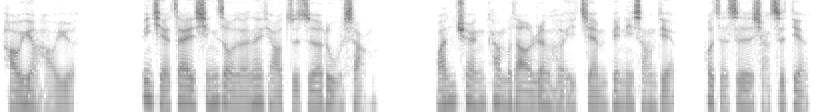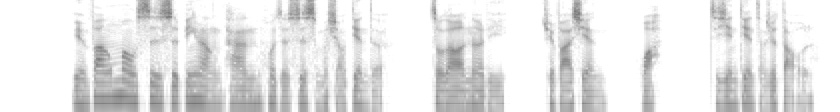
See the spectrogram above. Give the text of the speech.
好远好远，并且在行走的那条直直的路上，完全看不到任何一间便利商店或者是小吃店。远方貌似是槟榔摊或者是什么小店的，走到了那里，却发现，哇，这间店早就倒了。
